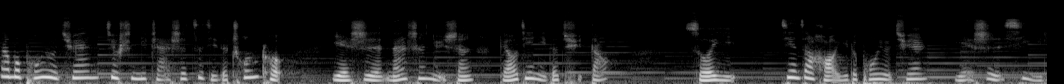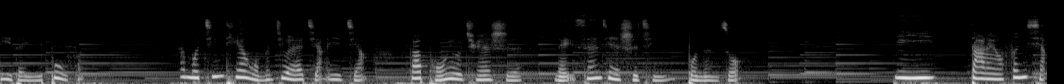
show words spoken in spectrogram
那么朋友圈就是你展示自己的窗口，也是男生女生了解你的渠道。所以，建造好一个朋友圈也是吸引力的一部分。那么今天我们就来讲一讲发朋友圈时哪三件事情不能做。第一，大量分享。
